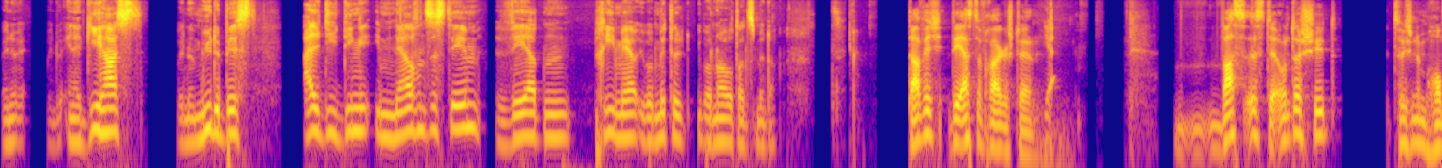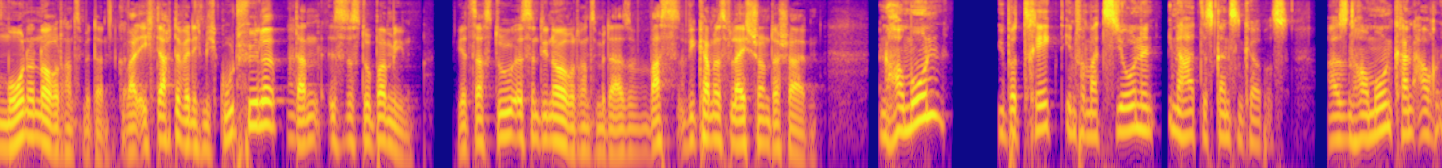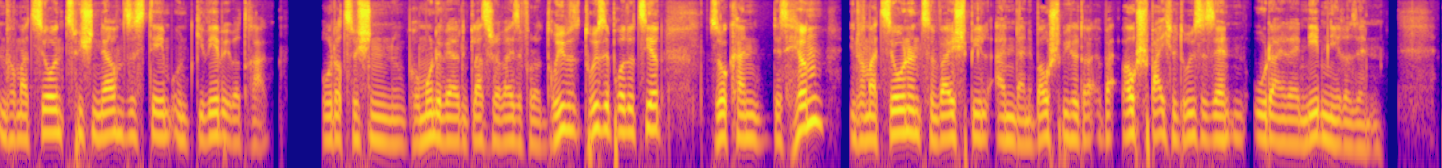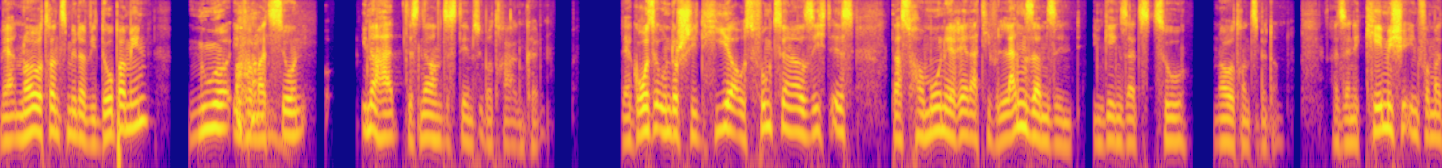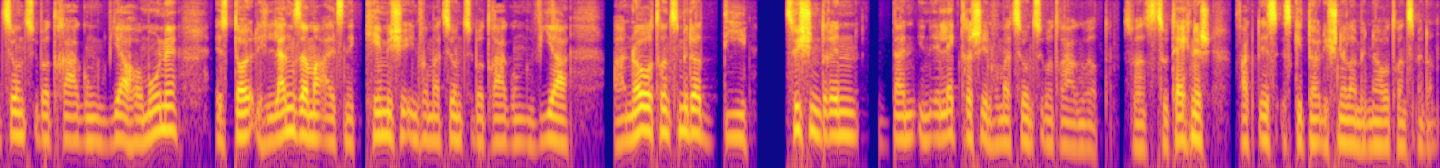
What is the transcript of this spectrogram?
wenn du, wenn du Energie hast, wenn du müde bist, all die Dinge im Nervensystem werden primär übermittelt über Neurotransmitter. Darf ich die erste Frage stellen? Ja. Was ist der Unterschied zwischen einem Hormon und Neurotransmittern? Weil ich dachte, wenn ich mich gut fühle, dann ist es Dopamin. Jetzt sagst du, es sind die Neurotransmitter. Also was, wie kann man das vielleicht schon unterscheiden? Ein Hormon überträgt Informationen innerhalb des ganzen Körpers. Also ein Hormon kann auch Informationen zwischen Nervensystem und Gewebe übertragen. Oder zwischen Hormone werden klassischerweise von der Drüse, produziert. So kann das Hirn Informationen zum Beispiel an deine Bauchspeicheldrü- Bauchspeicheldrüse senden oder an deine Nebenniere senden. Während Neurotransmitter wie Dopamin nur Informationen innerhalb des Nervensystems übertragen können. Der große Unterschied hier aus funktioneller Sicht ist, dass Hormone relativ langsam sind im Gegensatz zu Neurotransmittern. Also eine chemische Informationsübertragung via Hormone ist deutlich langsamer als eine chemische Informationsübertragung via äh, Neurotransmitter, die zwischendrin dann in elektrische Informationsübertragung wird. Das war jetzt zu technisch. Fakt ist, es geht deutlich schneller mit Neurotransmittern.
